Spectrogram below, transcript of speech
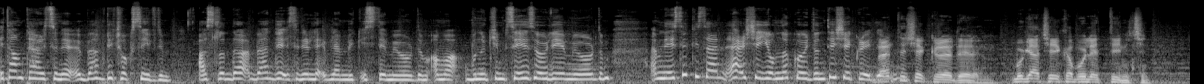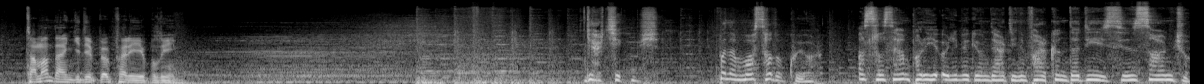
e, tam tersine ben de çok sevdim. Aslında ben de seninle evlenmek istemiyordum ama bunu kimseye söyleyemiyordum. Em, Neyse ki sen her şeyi yoluna koydun. Teşekkür ederim. Ben teşekkür ederim. Bu gerçeği kabul ettiğin için. Tamam ben gidip parayı bulayım. Gerçekmiş. Bana masal okuyor. Asıl sen parayı ölüme gönderdiğinin farkında değilsin Sancu.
